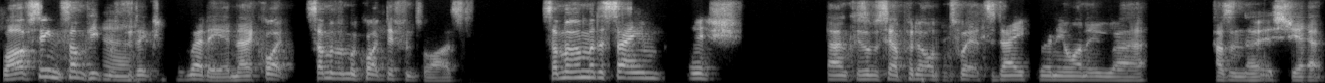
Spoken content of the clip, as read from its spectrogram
Well, I've seen some people's Yeah. predictions already, and they're quite. Some of them are quite different to ours. Some of them are the same ish, because obviously I put it on Twitter today for anyone who uh, hasn't noticed yet.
